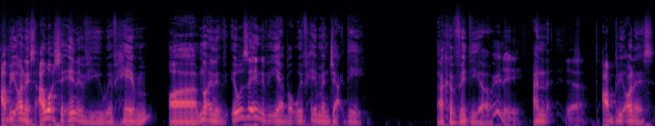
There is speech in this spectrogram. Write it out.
I'll be honest. I watched an interview with him. Um, not an, it was an interview, yeah, but with him and Jack D, like a video. Really? And Yeah. I'll be honest,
